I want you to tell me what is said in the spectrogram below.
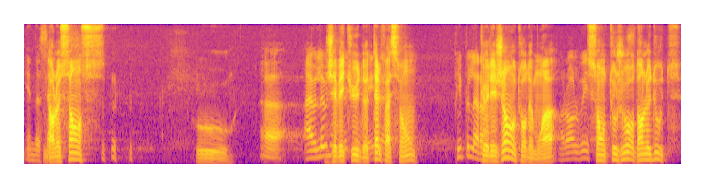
dans le sens où j'ai vécu de telle façon que les gens autour de moi sont toujours dans le doute.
